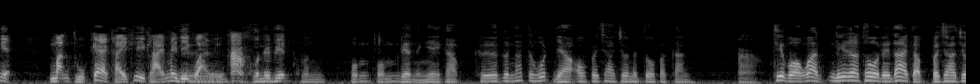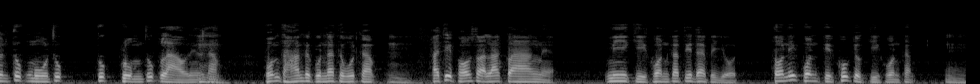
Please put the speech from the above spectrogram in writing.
เนี่ย มันถูกแก้ไขคลี่คลายไม่ดีกว่าหรือ อะคุณนิพิษคุณผมผมเรียนอย่างนี้ครับ คือคุณนัทวุฒิอย่าเอาประชาชนเป็นตัวประกัน อ่า ที่บอกว่านิรโทษได้กับประชาชนทุกหมู่ทุกทุกกลุ่มทุกเหล่าเนี่ยนะครับ อืมผมถามไปคุณนัทวุฒิครับอืมไอ้ที่เผาสารกลางเนี่ย มีกี่คนครับที่ได้ประโยชน์ ตอนนี้คนติดคุกอยู่กี่คนครับ อืม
